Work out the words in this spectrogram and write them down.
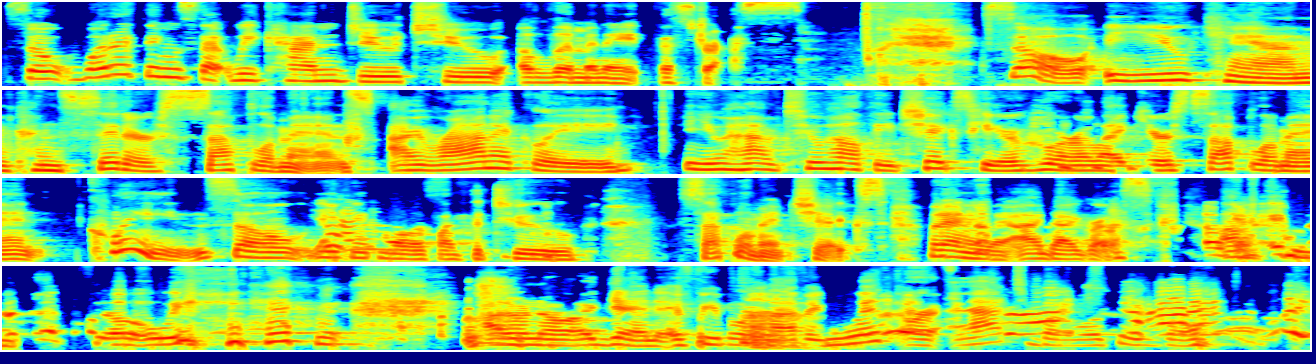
So what are things that we can do to eliminate the stress? So you can consider supplements. Ironically, you have two healthy chicks here who are like your supplement queens. So yeah. you can call us like the two supplement chicks. But anyway, I digress. okay. Um, so we, I don't know again if people are laughing with or at, but we'll take that. Like?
